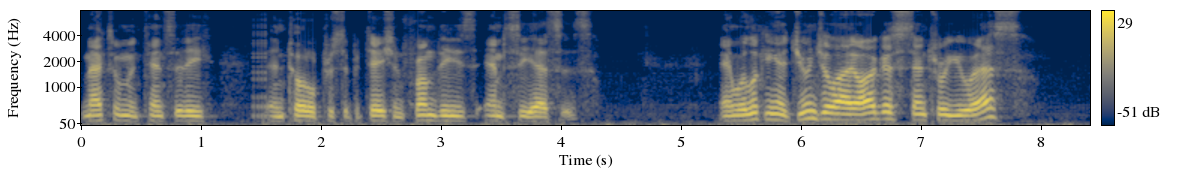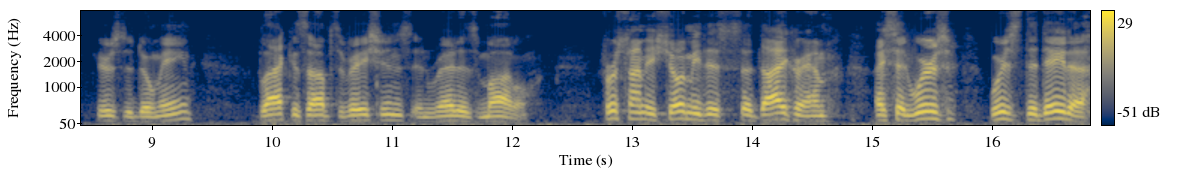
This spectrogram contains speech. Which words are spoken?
maximum intensity, and total precipitation from these MCSs. And we're looking at June, July, August, central US. Here's the domain. Black is observations and red is model. First time he showed me this uh, diagram, I said, where's, where's the data?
